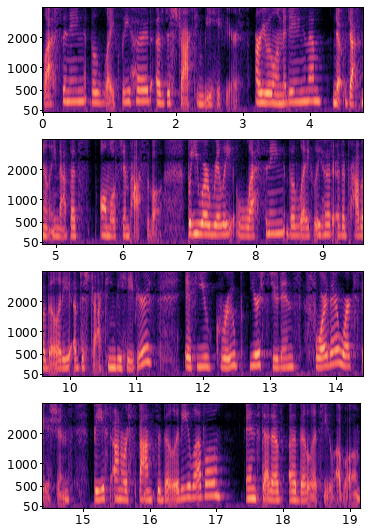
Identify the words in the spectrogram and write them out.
lessening the likelihood of distracting behaviors. Are you eliminating them? No, definitely not. That's almost impossible. But you are really lessening the likelihood or the probability of distracting behaviors if you group your students for their workstations based on responsibility level instead of ability level.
